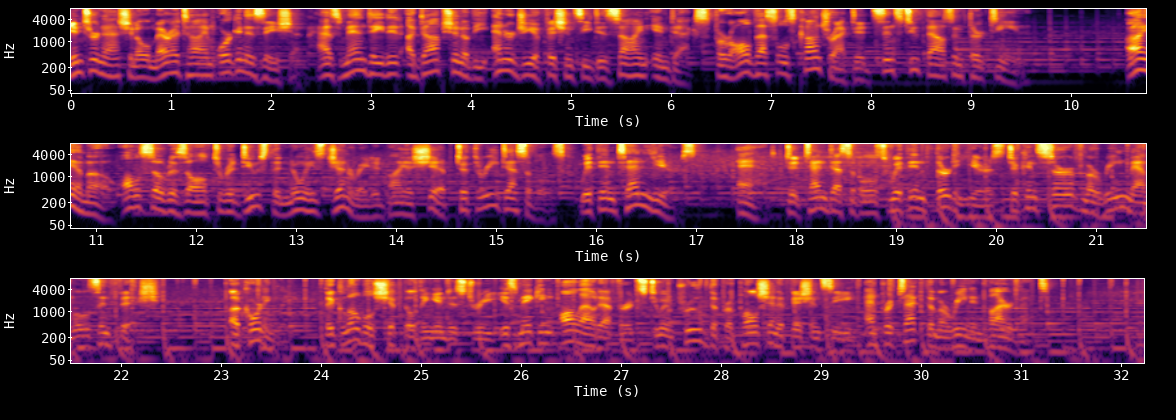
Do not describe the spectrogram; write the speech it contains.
International Maritime Organization has mandated adoption of the Energy Efficiency Design Index for all vessels contracted since 2013. IMO also resolved to reduce the noise generated by a ship to 3 decibels within 10 years and to 10 decibels within 30 years to conserve marine mammals and fish. Accordingly, the global shipbuilding industry is making all-out efforts to improve the propulsion efficiency and protect the marine environment.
